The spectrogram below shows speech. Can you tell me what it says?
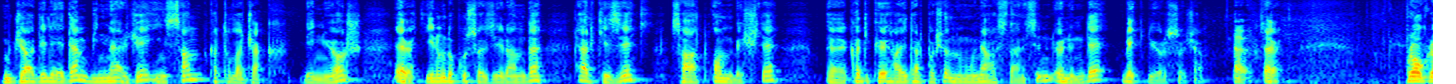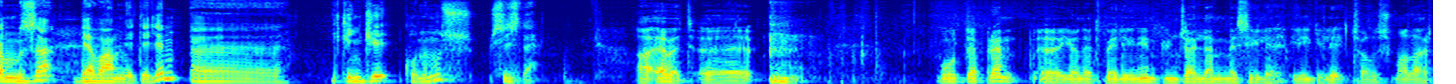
mücadele eden binlerce insan katılacak deniyor. Evet 29 Haziran'da herkesi saat 15'te e, Kadıköy Haydarpaşa Numune Hastanesi'nin önünde bekliyoruz hocam. Evet. Evet. Programımıza devam edelim. Ee, ikinci konumuz sizde. Aa, evet. e, bu deprem e, yönetmeliğinin güncellenmesiyle ilgili çalışmalar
